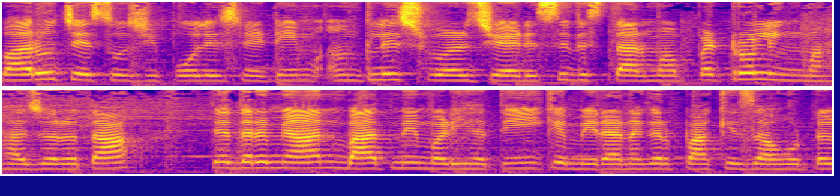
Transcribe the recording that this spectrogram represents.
ભરૂચ એસઓજી પોલીસની ટીમ અંકલેશ્વર જેડીસી વિસ્તારમાં પેટ્રોલિંગમાં હાજર હતા. તે દરમિયાન બાતમી મળી હતી કે મીરાનગર પાકીઝા હોટલ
